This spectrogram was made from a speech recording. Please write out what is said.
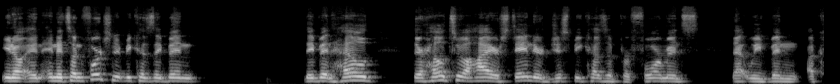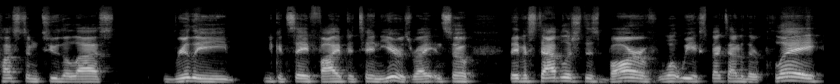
You know, and, and it's unfortunate because they've been they've been held they're held to a higher standard just because of performance that we've been accustomed to the last really you could say five to ten years right? And so they've established this bar of what we expect out of their play.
